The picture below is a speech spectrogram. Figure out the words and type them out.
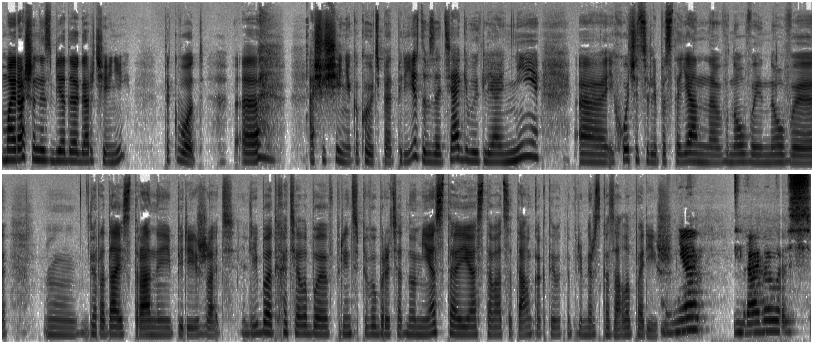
My Russian из беды огорчений. Так вот, э, ощущение какое у тебя от переездов, затягивают ли они, э, и хочется ли постоянно в новые-новые города и страны переезжать. Либо ты хотела бы, в принципе, выбрать одно место и оставаться там, как ты вот, например, сказала, Париж. Мне нравилось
